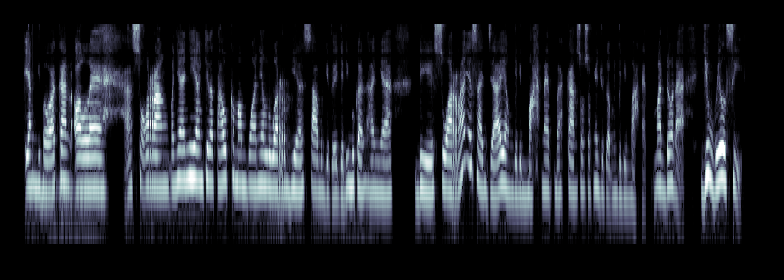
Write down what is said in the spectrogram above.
yang dibawakan oleh uh, seorang penyanyi yang kita tahu kemampuannya luar biasa begitu ya. Jadi bukan hanya di suaranya saja yang menjadi magnet bahkan sosoknya juga menjadi magnet. Madonna, you will see.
